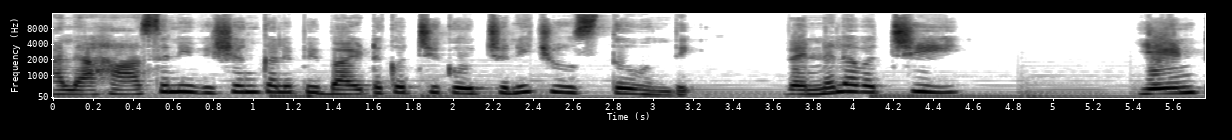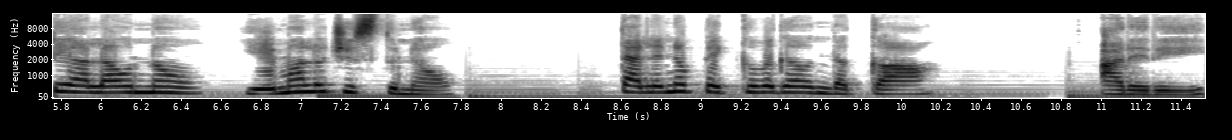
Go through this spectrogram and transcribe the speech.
అలా హాసిని విషం కలిపి బయటకొచ్చి కూర్చుని చూస్తూ ఉంది. వెన్నెల వచ్చి ఏంటి అలా ఉన్నావు? ఏం ఆలోచిస్తున్నావు? తలనొప్పి ఎక్కువగా ఉందక్కా. అరెరే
